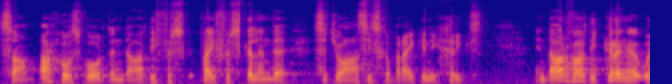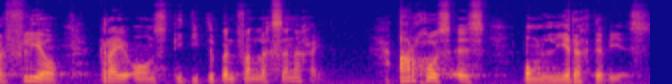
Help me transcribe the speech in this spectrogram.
saam. Argos word in daardie vers, vyf verskillende situasies gebruik in die Grieks. En daar waar die kringe oorvleuel, kry ons die dieptepunt van ligsinnigheid. Argos is om ledig te wees,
